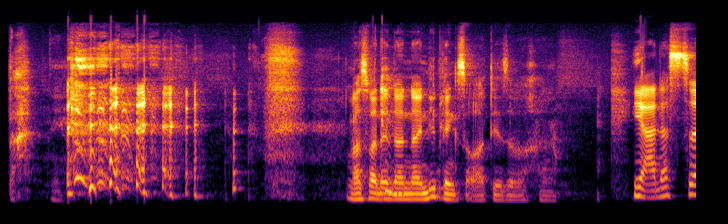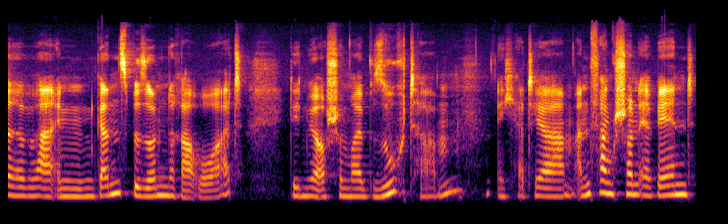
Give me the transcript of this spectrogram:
bah, nee. Was war denn dann dein Lieblingsort diese Woche? Ja, das äh, war ein ganz besonderer Ort, den wir auch schon mal besucht haben. Ich hatte ja am Anfang schon erwähnt,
